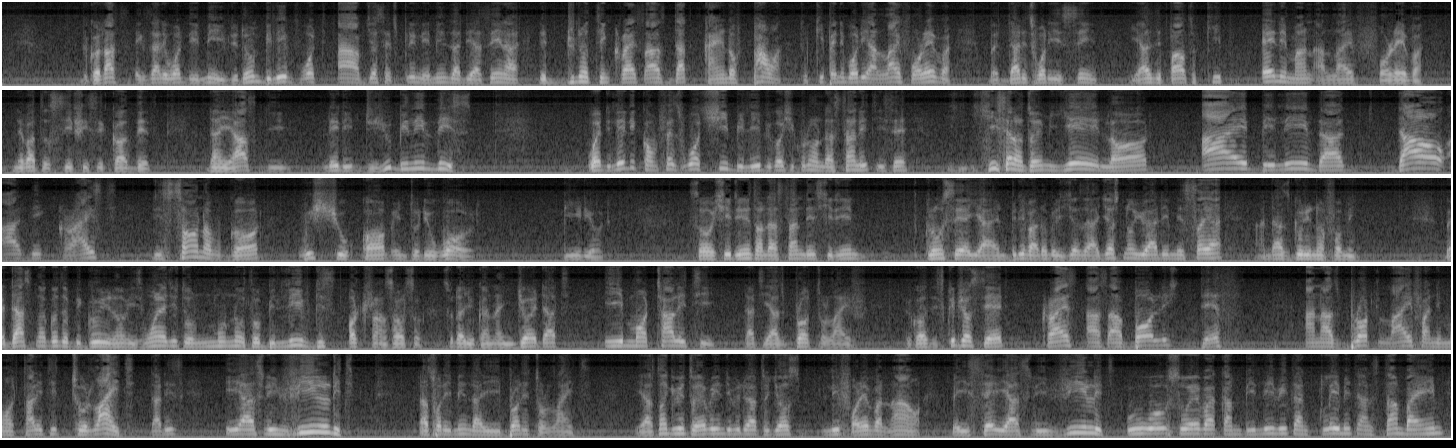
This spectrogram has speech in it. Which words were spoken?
Because that's exactly what they mean. If they don't believe what I have just explained, it means that they are saying that they do not think Christ has that kind of power to keep anybody alive forever. But that is what he is saying. He has the power to keep any man alive forever, never to see physical death. Then he asked the lady, Do you believe this? When the lady confessed what she believed because she couldn't understand it, he said, He said unto him, Yea, Lord, I believe that thou art the Christ, the Son of God which should come into the world. Period. So she didn't understand this. She didn't don't say, yeah, I believe I don't believe. Just, I just know you are the Messiah, and that's good enough for me. But that's not going to be good enough. He wanted you to know, to believe this utterance also, so that you can enjoy that immortality that he has brought to life. Because the scripture said, Christ has abolished death and has brought life and immortality to light. That is, he has revealed it. That's what it means that he brought it to light. He has not given to every individual to just live forever now, but he said he has revealed it. Whosoever can believe it and claim it and stand by him,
